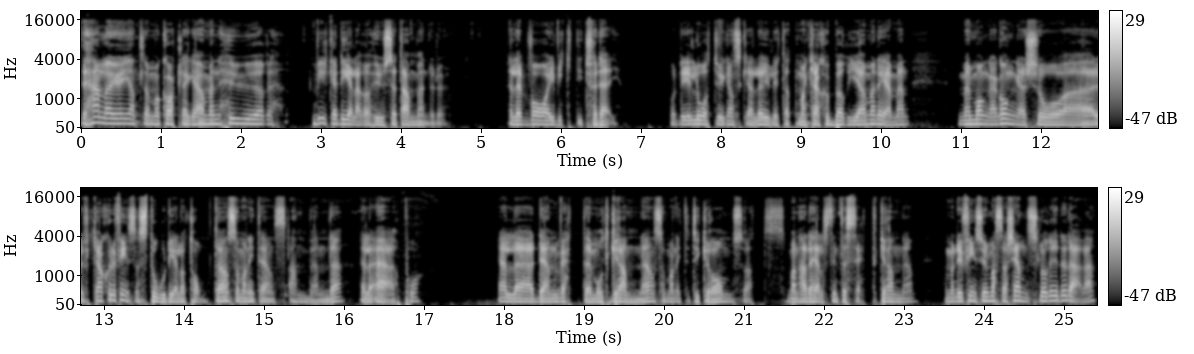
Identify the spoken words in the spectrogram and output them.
Det handlar ju egentligen om att kartlägga, men hur, vilka delar av huset använder du? Eller vad är viktigt för dig? Och det låter ju ganska löjligt att man kanske börjar med det, men, men många gånger så eh, kanske det finns en stor del av tomten som man inte ens använder eller är på. Eller den vetter mot grannen som man inte tycker om så att man hade helst inte sett grannen. Men det finns ju en massa känslor i det där. Och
